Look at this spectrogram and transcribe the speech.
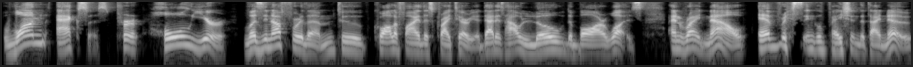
One access per whole year was enough for them to qualify this criteria. That is how low the bar was. And right now, every single patient that I know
